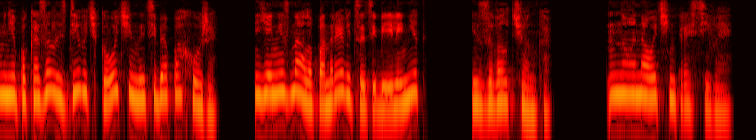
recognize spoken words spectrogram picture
Мне показалось, девочка очень на тебя похожа. Я не знала, понравится тебе или нет, из-за волчонка. Но она очень красивая.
